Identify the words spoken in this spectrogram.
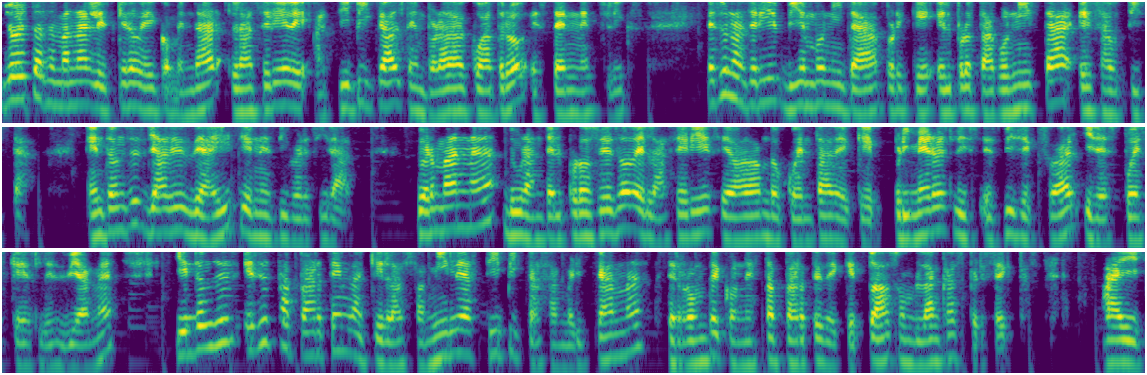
Yo esta semana les quiero recomendar la serie de Atypical, temporada 4, está en Netflix. Es una serie bien bonita porque el protagonista es autista. Entonces ya desde ahí tienes diversidad. Tu hermana durante el proceso de la serie se va dando cuenta de que primero es, es bisexual y después que es lesbiana. Y entonces es esta parte en la que las familias típicas americanas se rompe con esta parte de que todas son blancas perfectas. Hay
